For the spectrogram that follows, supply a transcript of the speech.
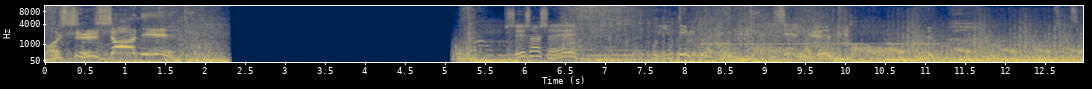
我誓杀你！谁杀谁不一定。剑雨，这剑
